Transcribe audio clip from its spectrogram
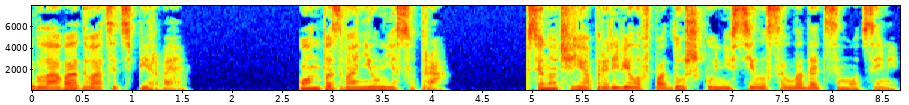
Глава двадцать первая. Он позвонил мне с утра. Всю ночь я проревела в подушку, не в силах совладать с эмоциями.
